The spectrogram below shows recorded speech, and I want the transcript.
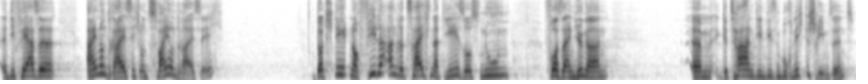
äh, die Verse 31 und 32. Dort steht noch, viele andere Zeichen hat Jesus nun vor seinen Jüngern ähm, getan, die in diesem Buch nicht geschrieben sind.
